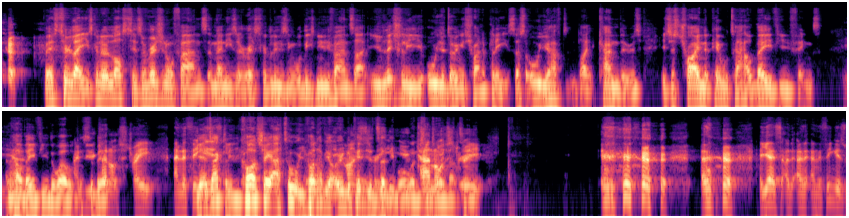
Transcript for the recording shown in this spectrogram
but it's too late. He's have lost his original fans, and then he's at risk of losing all these new fans. That you literally all you're doing is trying to please. That's all you have to like can do is is just try and appeal to how they view things and how they view the world. and It's you cannot stray. And the thing yeah, is, exactly. You can't say at all. You can't have your you own opinions stray. anymore You once you cannot that stray. yes, and, and, the thing is,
